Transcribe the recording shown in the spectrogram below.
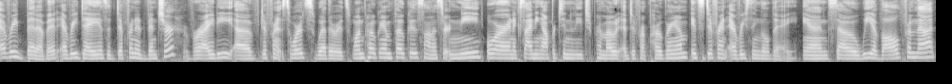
every bit of it. Every day is a different adventure, a variety of different sorts, whether it's one program focus on a certain need or an exciting opportunity to promote a different program. It's different every single day. And so we evolve from that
